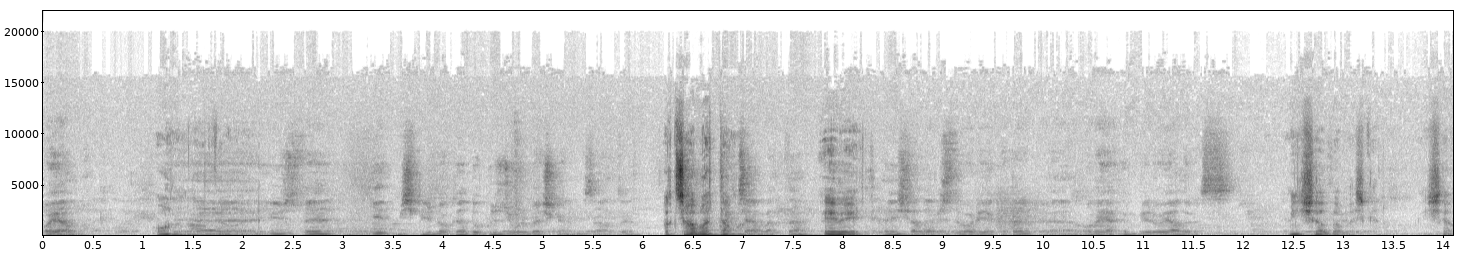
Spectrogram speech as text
oy almak. Onun aldı. Yüzde 71.9 Cumhurbaşkanımız aldı. Akçabat'ta mı? Akçabat'ta. Evet. İnşallah biz de oraya kadar e, ona yakın bir oy alırız. İnşallah başkanım. İnşallah.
